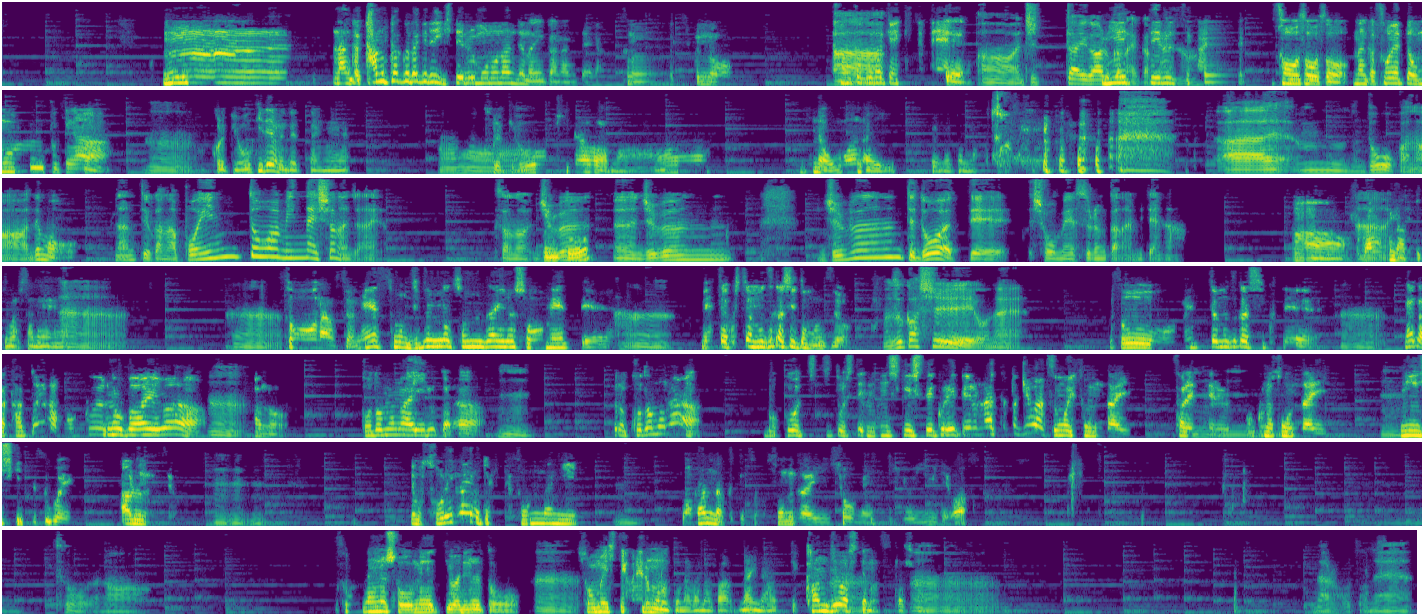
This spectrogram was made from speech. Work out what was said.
うーん、なんか感覚だけで生きてるものなんじゃないかな、みたいな。その、自分の感覚だけ生きてて、ああ、実体があるか見えないかみたいな。てる世界。そうそうそう。なんかそうやって思うときが、うん。あこれ病気だよね、絶対ね。あ。これ病気だわなみんな思わないよね、こんなこと。ああ、うん、どうかな。でも、なんていうかな、ポイントはみんな一緒なんじゃないの？その、自分ン、うん、自分、自分ってどうやって証明するんかな、みたいな。ああ、深くなってきましたね。うん。うん。そうなんですよね。その自分の存在の証明って、うんめちゃくちゃ難しいと思うんですよ。難しいよね。そう、めっちゃ難しくて。うん。なんか、例えば僕の場合は、うん。あの、子供がいるから、うん。その子供が僕を父として認識してくれてるなって時は、すごい存在されてる、うん僕の存在うん。認識ってすごいあるんですよ。うん。うん。でもそれ以外の時ってそんなにうん。わかんなくて、その存在証明っていう意味では。そうだな。存在の証明って言われると、うん。証明してくれるものってなかなかないなって感じはしてます、確かうん。なるほどね。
